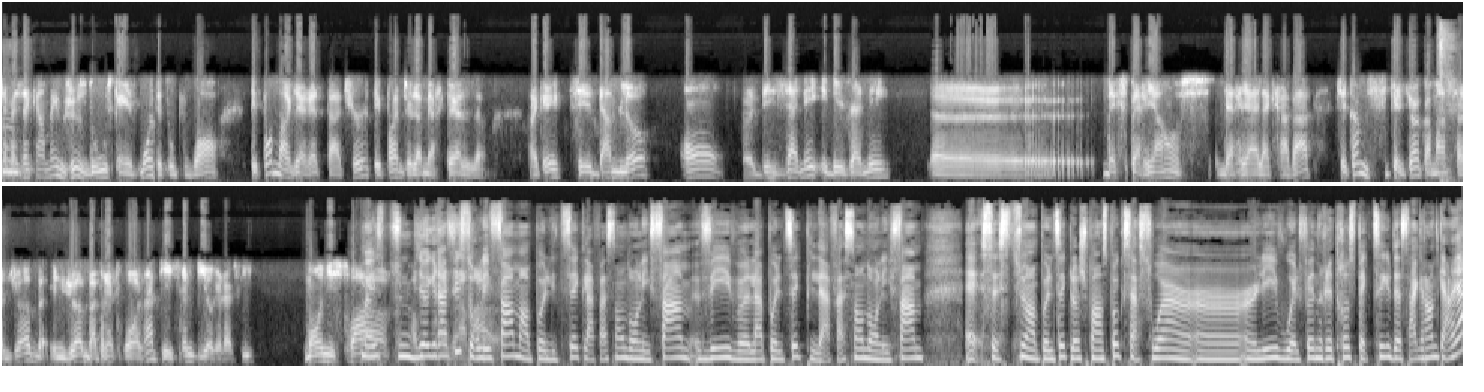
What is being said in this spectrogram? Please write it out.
Ça Mm. faisait quand même juste 12-15 mois que tu au pouvoir. T'es pas Margaret Thatcher, t'es pas Angela Merkel, là. OK? Ces dames-là ont euh, des années et des années euh, d'expérience derrière la cravate. C'est comme si quelqu'un commence sa job, une job après trois ans, puis écrit une biographie. Mon histoire. C'est une biographie sur les femmes en politique, la façon dont les femmes vivent la politique, puis la façon dont les femmes euh, se situent en politique. Là, je pense pas que ça soit un, un, livre où elle fait une rétrospective de sa grande carrière.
